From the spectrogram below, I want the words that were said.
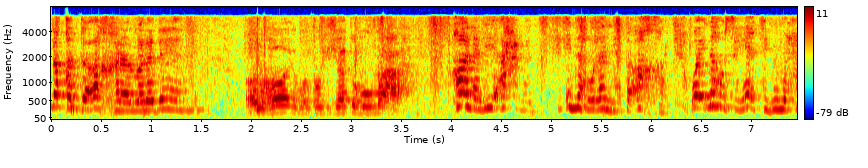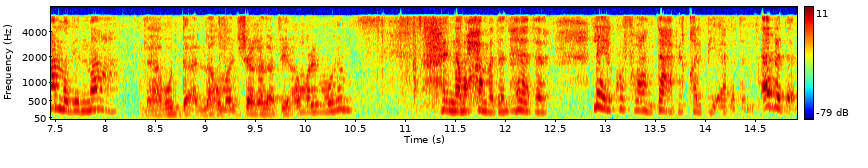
لقد تأخر الولدان. الغائب حجته معه. قال لي أحمد إنه لن يتأخر وإنه سيأتي بمحمد معه. لابد أنهما انشغل في أمر مهم. إن محمدا هذا لا يكف عن تعب قلبي أبدا أبدا.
